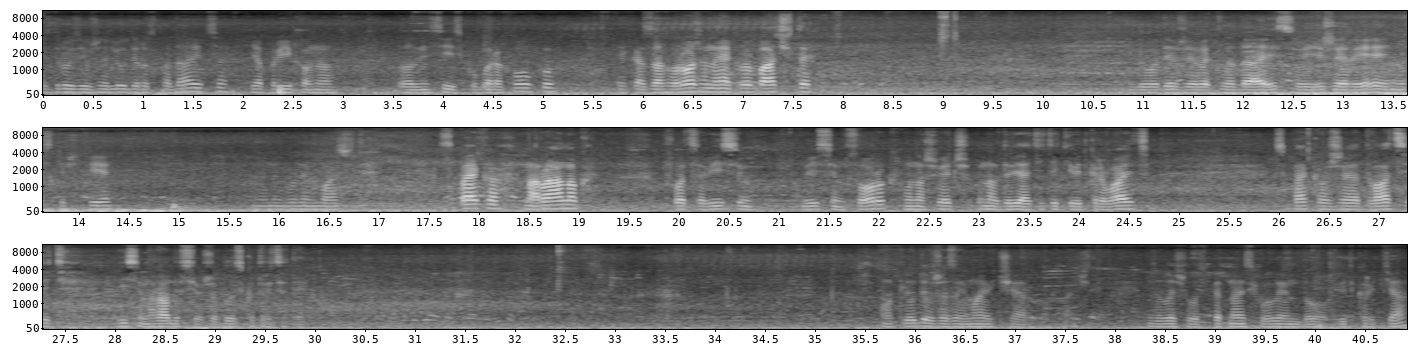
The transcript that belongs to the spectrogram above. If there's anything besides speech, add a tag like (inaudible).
Ось, друзі, вже люди розкладаються. Я приїхав на Валенсійську барахолку, яка загорожена, як ви бачите. Люди вже викладають свої жирені стіжки. Ми не будемо бачити. Спека на ранок. Що це 8, 8.40, вона швидше, вона в 9 тільки відкривається. Спека вже 28 градусів, вже близько 30. От люди вже займають чергу. Бачите. Залишилось 15 хвилин до відкриття.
